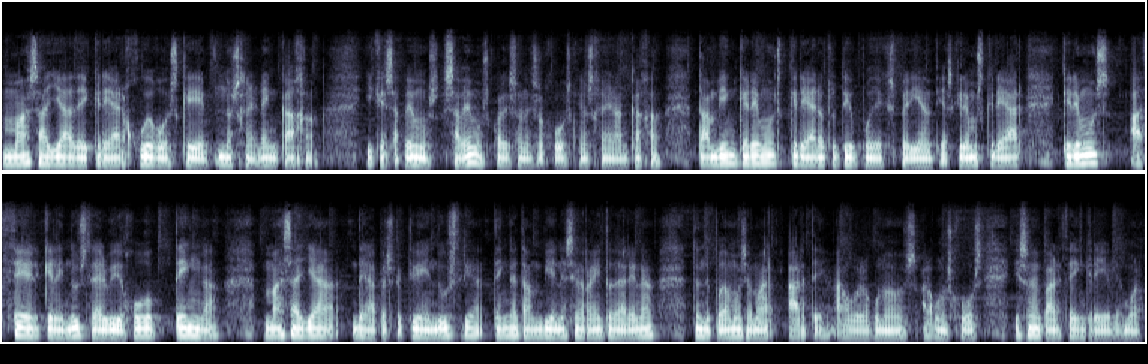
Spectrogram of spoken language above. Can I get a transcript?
más allá de crear juegos que nos generen caja y que sabemos, sabemos cuáles son esos juegos que nos generan caja también queremos crear otro tipo de experiencias, queremos crear, queremos hacer que la industria del videojuego tenga, más allá de la perspectiva de industria, tenga también ese granito de arena donde podamos llamar arte a algunos, algunos juegos. Y eso me parece increíble. Bueno,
